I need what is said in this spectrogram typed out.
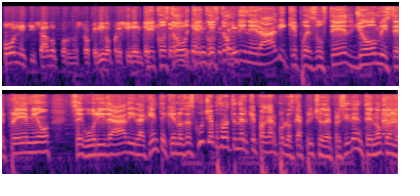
politizado por nuestro querido presidente. Que costó, que costó un dineral y que pues usted, yo, Mr. Premio, seguridad y la gente que nos escucha pues va a tener que pagar por los caprichos del presidente, ¿no? Cuando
